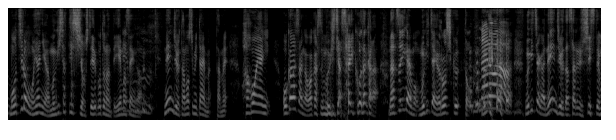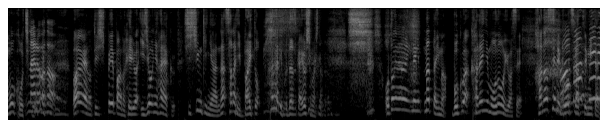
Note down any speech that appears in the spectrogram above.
もちろん親には麦茶ティッシュをしていることなんて言えませんが、年中楽しみたいため母親に「お母さんが沸かす麦茶最高だから 夏以外も麦茶よろしく」と。麦茶が年中出されるシステムを構築。なるほど。我が家のティッシュペーパーの減りは異常に早く思春期にはなさらにバイトかなり無駄遣いをしました。大人になった今僕は金に物を言わせ話せる具を使ってみたり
